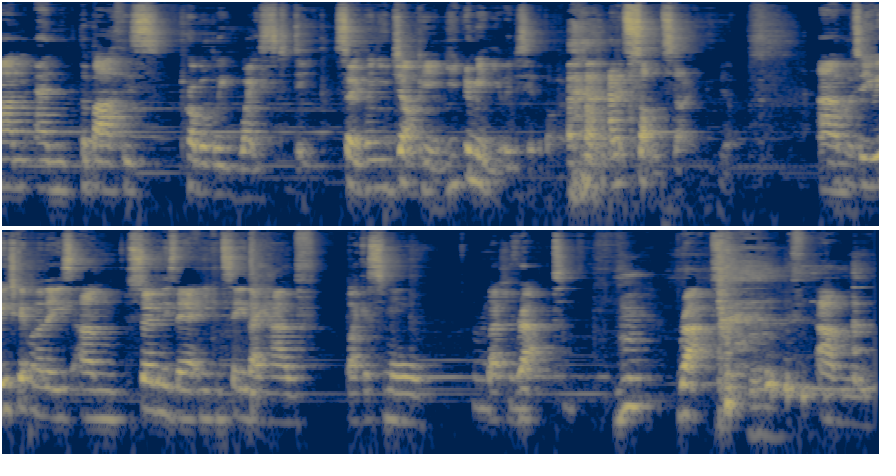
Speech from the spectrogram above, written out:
Um, and the bath is probably waist deep. So when you jump in, you immediately just hit the bottom, and it's solid stone. Um, so you each get one of these. Um, the servant is there, and you can see they have like a small, like wrapped, wrapped um,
